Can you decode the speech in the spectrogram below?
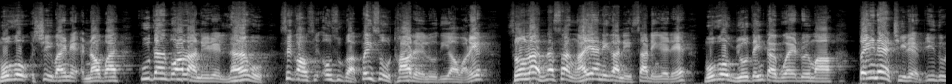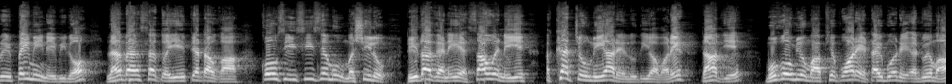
မိုးကုတ်အရှိပိုင်းနဲ့အနောက်ပိုင်းကူးတန်းသွားလာနေတဲ့လမ်းကိုစစ်ကောင်စီအုပ်စုကပိတ်ဆို့ထားတယ်လို့သိရပါတယ်။ ဇွန်လ25ရက်နေ့ကနေစတင်ခဲ့တဲ့မိုးကုတ်မျိုးသိန်းတိုက်ပွဲအတွင်းမှာတိမ့်နဲ့ချီတဲ့ပြည်သူတွေပိတ်မိနေပြီးတော့လမ်းပန်းဆက်သွယ်ရေးပြတ်တောက်ကကုန်စည်စည်းစိမ်မှုမရှိလို့ဒေသခံတွေရဲ့စားဝတ်နေရေးအခက်ကြုံနေရတယ်လို့သိရပါတယ်။ဒါ့အပြင်မိုးကုတ်မြို့မှာဖြစ်ပွားတဲ့တိုက်ပွဲတွေအတွင်းမှာ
